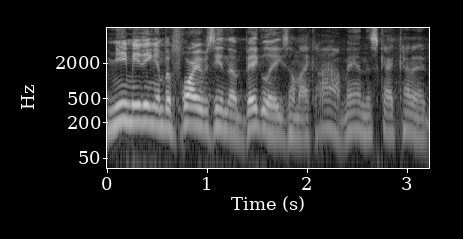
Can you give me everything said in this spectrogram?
me meeting him before he was in the big leagues, I'm like, oh man, this guy kind of,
